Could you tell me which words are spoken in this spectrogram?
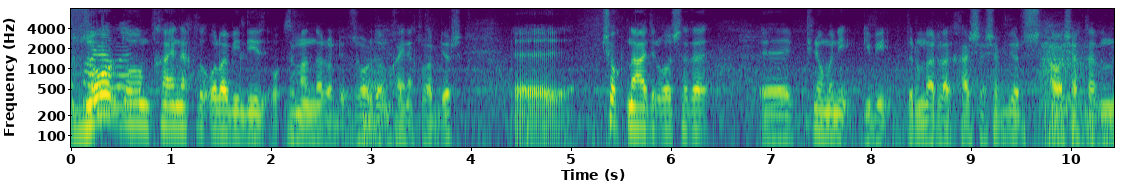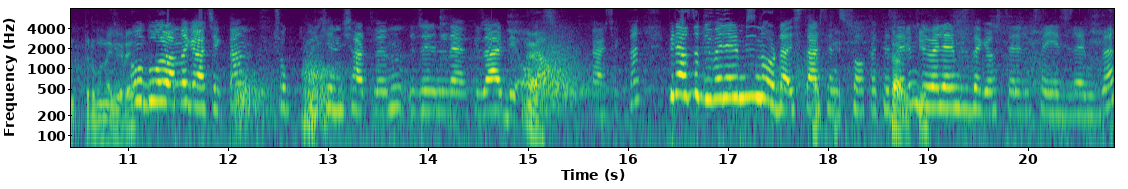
sonra Zor mı? doğum kaynaklı olabildiği zamanlar oluyor. Zor doğum kaynaklı olabiliyor. Ee, çok nadir olsa da e, pnömoni gibi durumlarla karşılaşabiliyoruz. Hava şartlarının durumuna göre. Ama bu oranda gerçekten çok ülkenin şartlarının üzerinde güzel bir oran. Evet. Gerçekten. Biraz da düvelerimizin orada isterseniz Tabii. sohbet Tabii edelim. ki. Düvelerimizi de gösterelim seyircilerimize.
